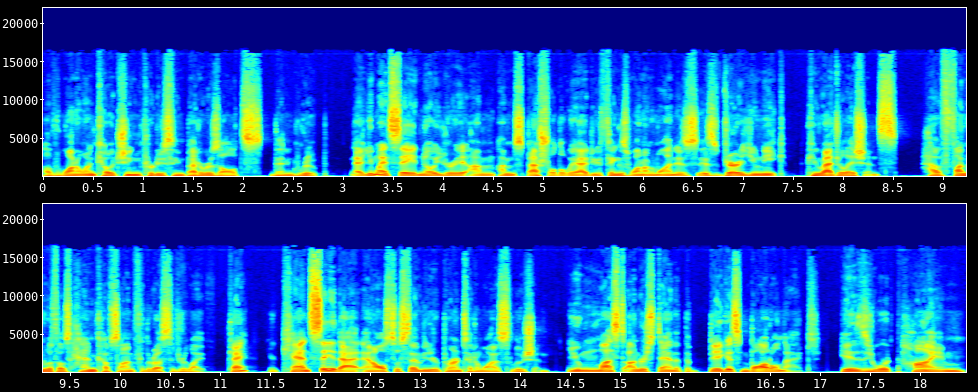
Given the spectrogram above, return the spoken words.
of one-on-one coaching producing better results than group. Now you might say, no, you're I'm I'm special. The way I do things one-on-one is is very unique. Congratulations. Have fun with those handcuffs on for the rest of your life. Okay? You can't say that and also say that you're burnt and want a solution. You must understand that the biggest bottleneck is your time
